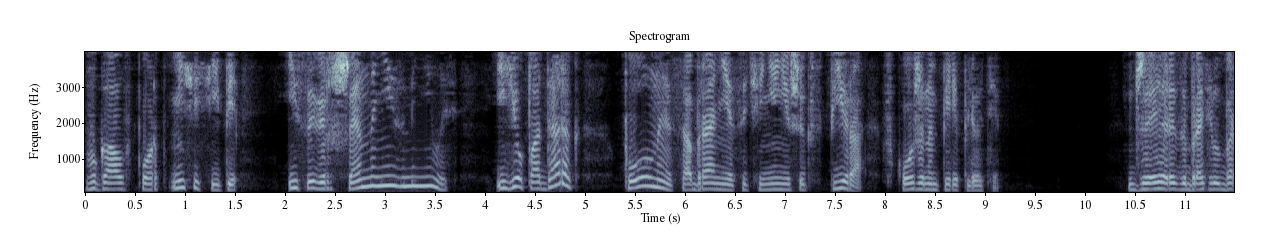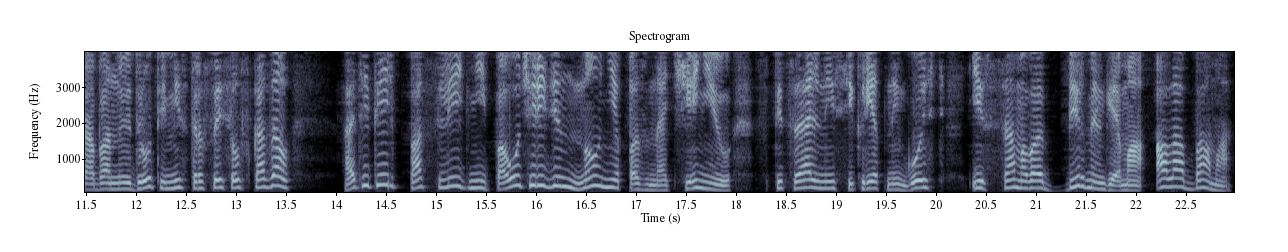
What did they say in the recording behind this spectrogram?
в Галфпорт, Миссисипи, и совершенно не изменилась. Ее подарок полное собрание сочинений Шекспира в кожаном переплете. Джейр изобразил барабанную дробь, и мистер Сесил сказал: "А теперь последний по очереди, но не по значению, специальный секретный гость из самого Бирмингема, Алабама,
